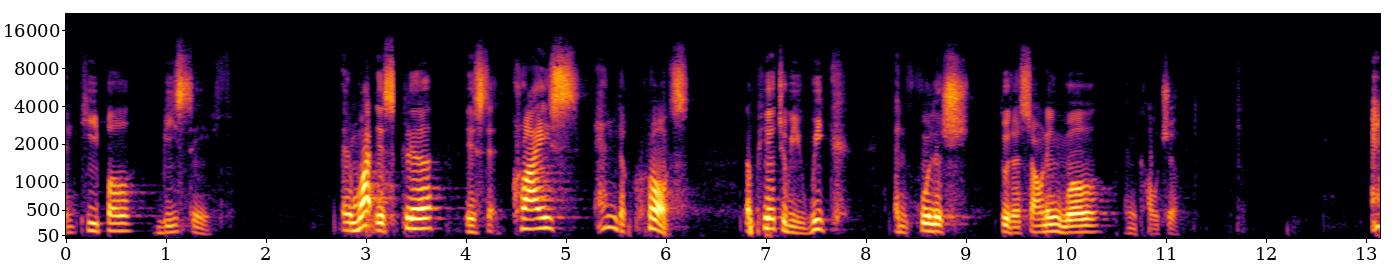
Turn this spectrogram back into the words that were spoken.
can people be saved? And what is clear is that Christ and the cross appear to be weak and foolish to the surrounding world and culture. you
